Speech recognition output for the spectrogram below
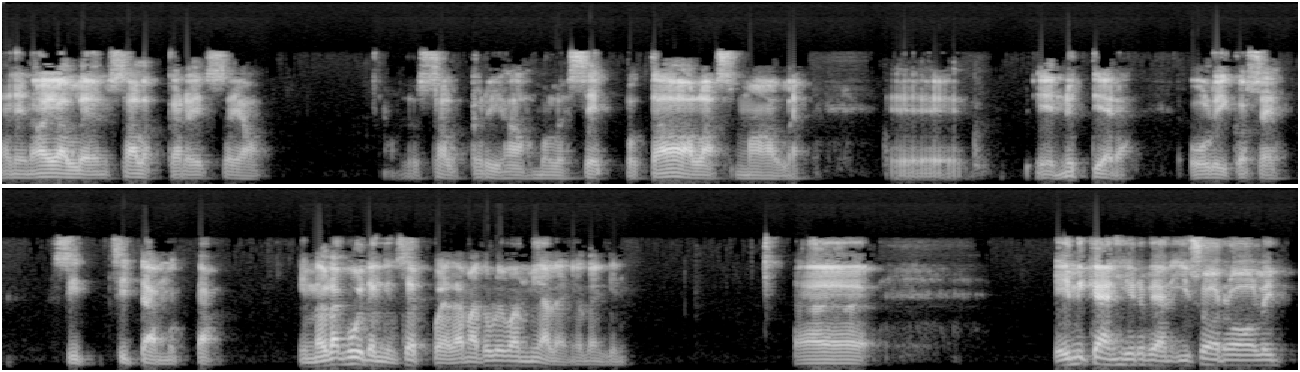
hänen ajalleen salkkareissa ja salkkarihahmolle Seppo Taalasmaalle. En nyt tiedä, oliko se sit, sitä, mutta nimeltä kuitenkin Seppo, ja tämä tuli vain mieleen jotenkin. Öö, ei mikään hirveän iso rooli,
